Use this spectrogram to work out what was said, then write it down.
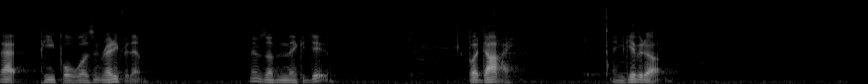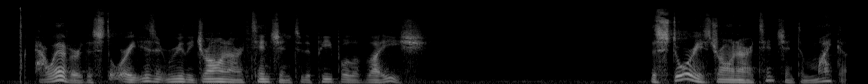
That people wasn't ready for them. There was nothing they could do but die and give it up. However, the story isn't really drawing our attention to the people of Laish. the story is drawing our attention to Micah.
